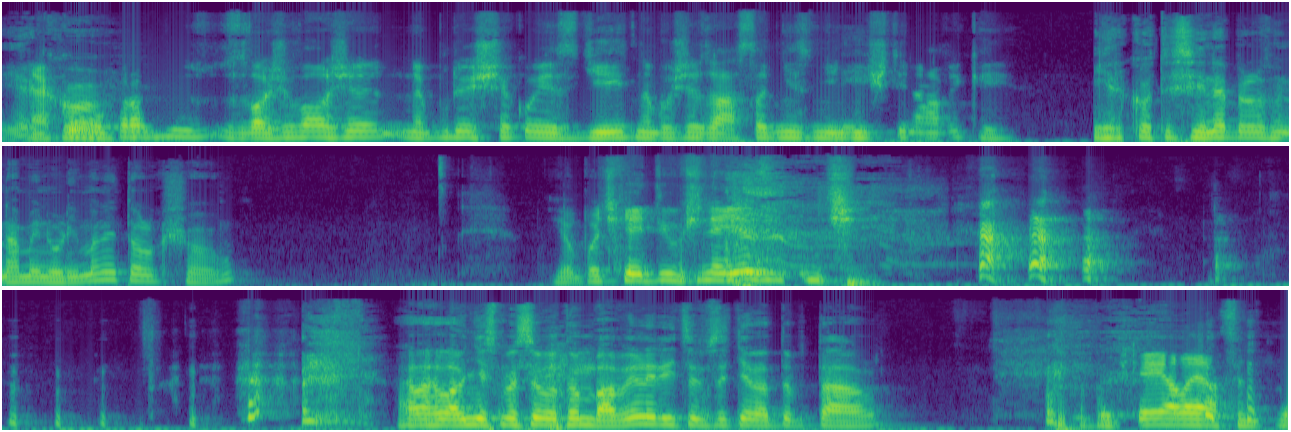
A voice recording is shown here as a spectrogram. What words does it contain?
Jirko... Jako opravdu zvažoval, že nebudeš jako jezdit, nebo že zásadně změníš ty návyky. Jirko, ty jsi nebyl na minulý Money Talk Show? Jo, počkej, ty už nejezdíš. ale hlavně jsme se o tom bavili, když jsem se tě na to ptal. Počkej, ale já jsem to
